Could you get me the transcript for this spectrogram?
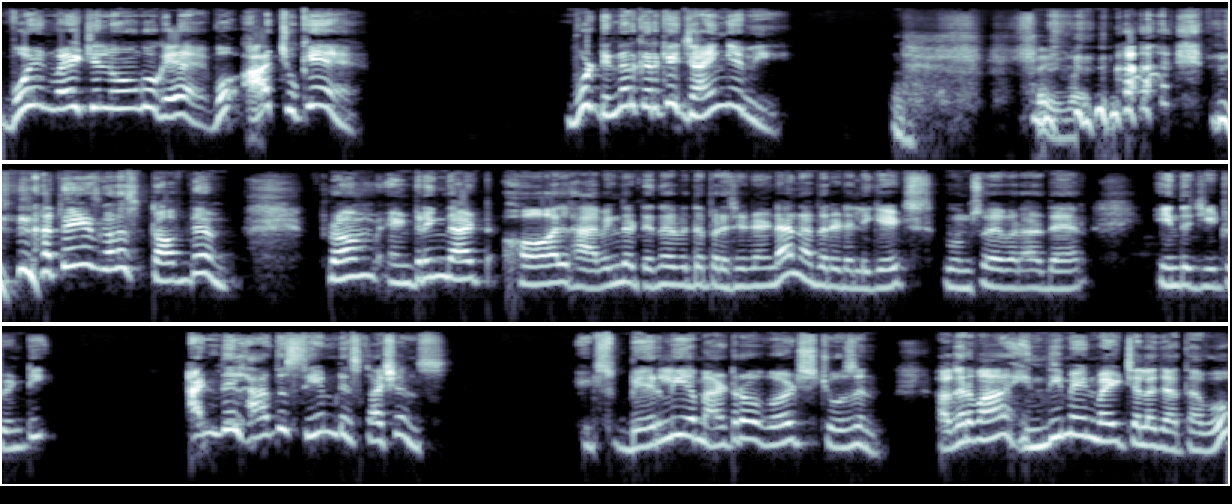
वो इनवाइट जिन लोगों को गया है वो आ चुके हैं। वो डिनर करके जाएँगे भी। nothing is going to stop them from entering that hall, having the dinner with the president and other delegates, whomsoever are there in the G20, and they'll have the same discussions. It's barely a matter of words chosen अगर वहाँ हिंदी में इनवाइट चला जाता वो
